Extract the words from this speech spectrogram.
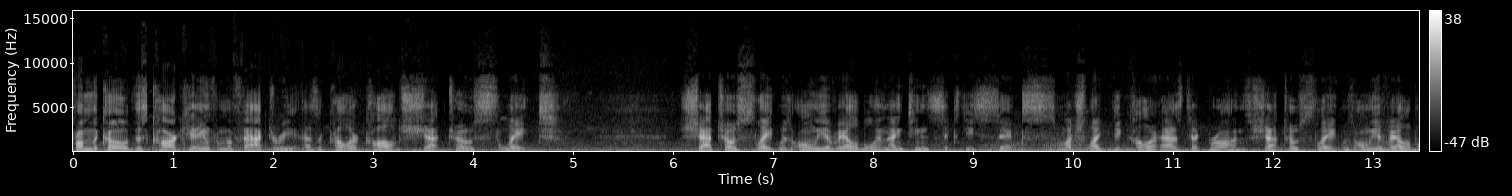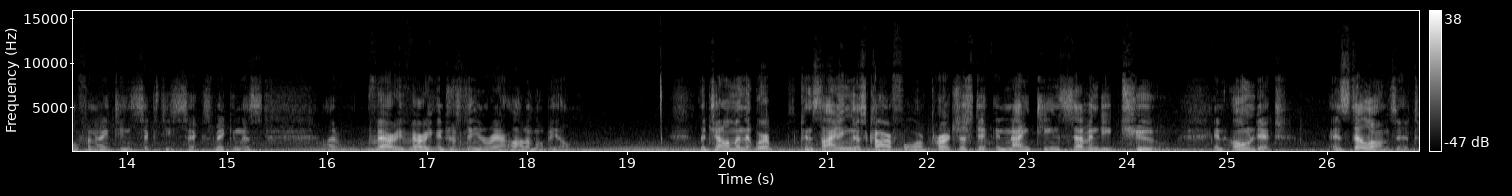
From the code, this car came from the factory as a color called Chateau Slate. Chateau Slate was only available in 1966, much like the color Aztec Bronze. Chateau Slate was only available for 1966, making this a very, very interesting and rare automobile. The gentleman that we're consigning this car for purchased it in 1972 and owned it and still owns it.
